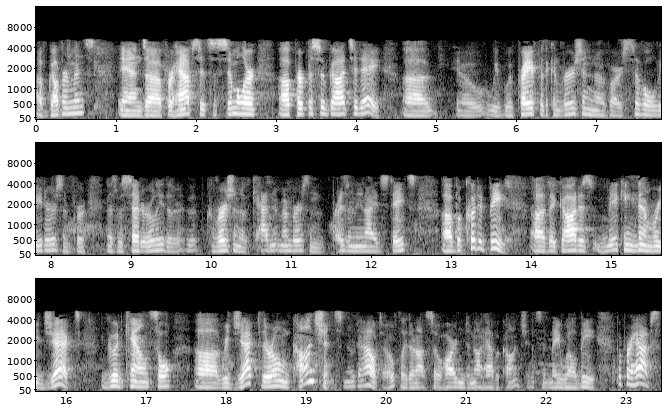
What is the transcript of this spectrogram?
of governments, and uh, perhaps it's a similar uh, purpose of God today. Uh, you know, we, we pray for the conversion of our civil leaders and for, as was said earlier, the, the conversion of cabinet members and the President of the United States. Uh, but could it be uh, that God is making them reject good counsel, uh, reject their own conscience? No doubt. Hopefully, they're not so hardened to not have a conscience. It may well be. But perhaps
